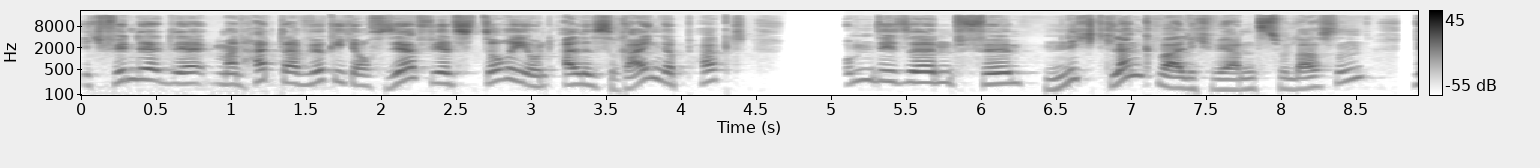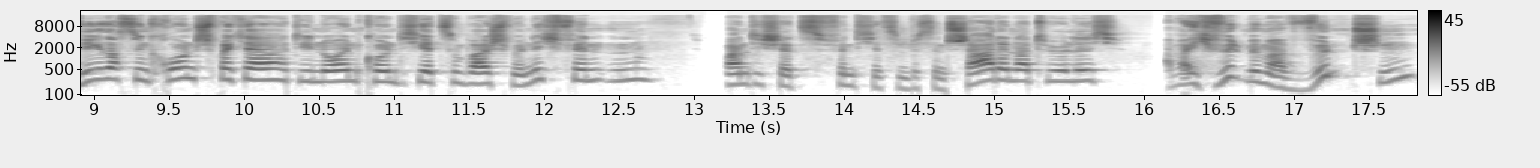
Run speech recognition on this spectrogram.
ich finde, der, man hat da wirklich auch sehr viel Story und alles reingepackt, um diesen Film nicht langweilig werden zu lassen. Wie gesagt, Synchronsprecher, die neuen konnte ich hier zum Beispiel nicht finden. Fand ich jetzt, finde ich jetzt ein bisschen schade natürlich. Aber ich würde mir mal wünschen,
